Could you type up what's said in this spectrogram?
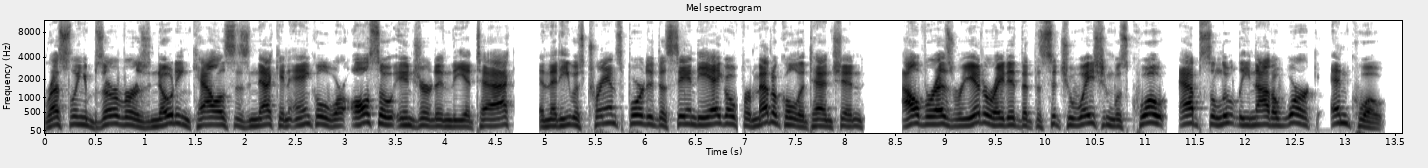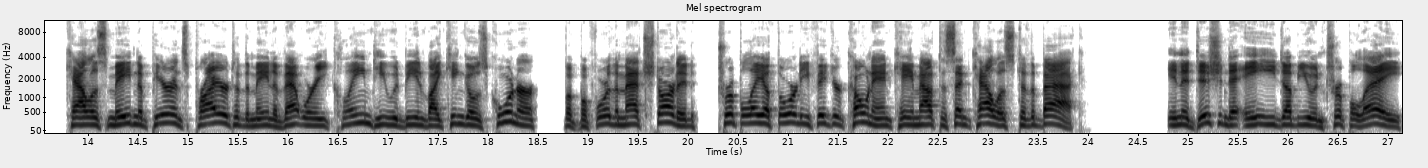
Wrestling observers noting Callis's neck and ankle were also injured in the attack, and that he was transported to San Diego for medical attention, Alvarez reiterated that the situation was, quote, absolutely not a work, end quote. Callis made an appearance prior to the main event where he claimed he would be in Vikingo's corner, but before the match started, AAA authority figure Conan came out to send Callis to the back. In addition to AEW and AAA,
